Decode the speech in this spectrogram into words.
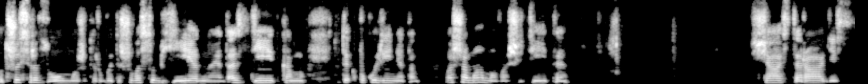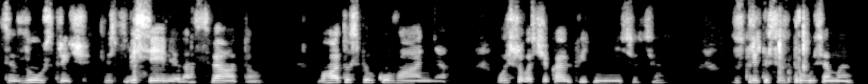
От щось разом можете робити, що вас об'єднує, да, з дітками. Тут як покоління там, ваша мама, ваші діти. Щастя, радість, зустріч, весілля, да, свято, багато спілкування. Ось що вас чекає в квітні місяці. Зустрітися з друзями,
